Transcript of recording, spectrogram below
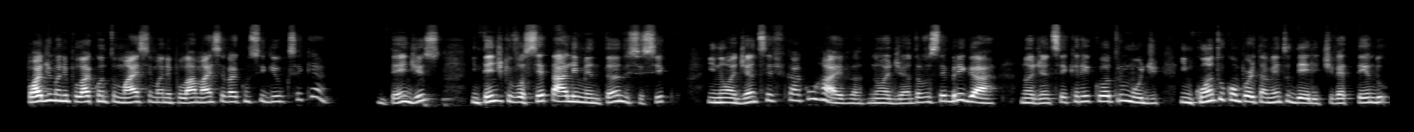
Pode manipular, quanto mais se manipular, mais você vai conseguir o que você quer. Entende isso? Entende que você está alimentando esse ciclo e não adianta você ficar com raiva, não adianta você brigar, não adianta você querer que o outro mude. Enquanto o comportamento dele estiver tendo,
